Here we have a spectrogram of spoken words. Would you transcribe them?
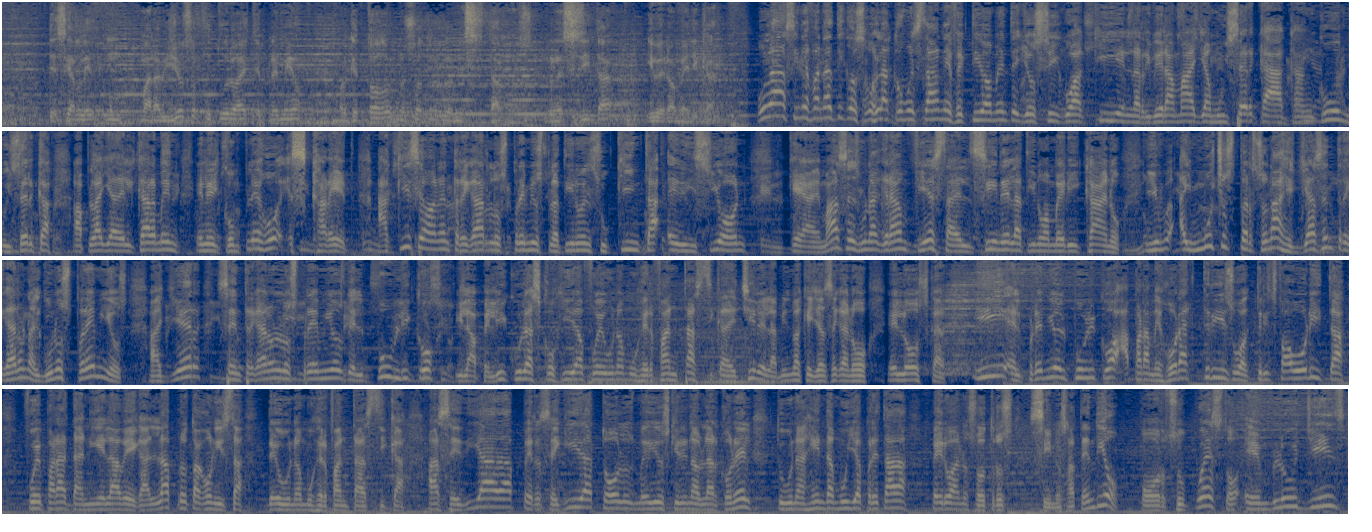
Desearle un maravilloso futuro a este premio porque todos nosotros lo necesitamos. Lo necesita Iberoamérica. Hola cinefanáticos, hola, ¿cómo están? Efectivamente yo sigo aquí en la Ribera Maya, muy cerca a Cancún, muy cerca a Playa del Carmen, en el complejo Escaret. Aquí se van a entregar los premios platino en su quinta edición, que además es una gran fiesta del cine latinoamericano. Y hay muchos personajes, ya se entregaron algunos premios. Ayer se entregaron los premios del público y la película escogida fue Una Mujer Fantástica de Chile, la misma que ya se ganó el Oscar. Y el premio del público para mejor actriz o actriz favorita fue para Daniela Vega, la protagonista de Una Mujer Fantástica. Asediada, perseguida, todos los medios quieren hablar con él, tuvo una agenda muy apretada, pero a nosotros sí nos atendió. Por supuesto, en Blue Jeans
